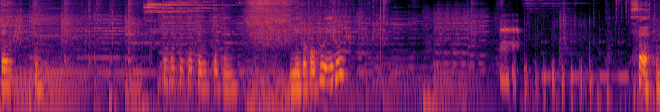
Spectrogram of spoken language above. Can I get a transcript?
Tum, tum. Tum, Nível concluído. Certo.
